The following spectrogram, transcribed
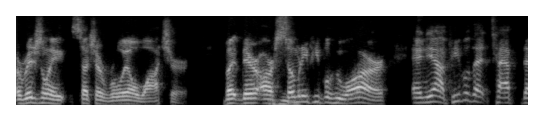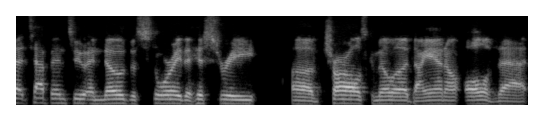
originally such a royal watcher, but there are mm-hmm. so many people who are. And yeah, people that tap that tap into and know the story, the history of Charles, Camilla, Diana, all of that,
